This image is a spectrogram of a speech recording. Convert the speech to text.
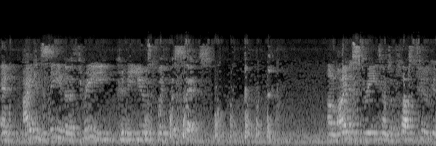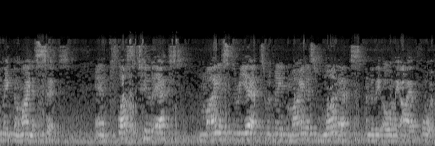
And I can see that a 3 could be used with the 6. A minus 3 times a plus 2 could make the minus 6. And plus 2x minus 3x would make minus 1x under the O and the I of FOIL.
